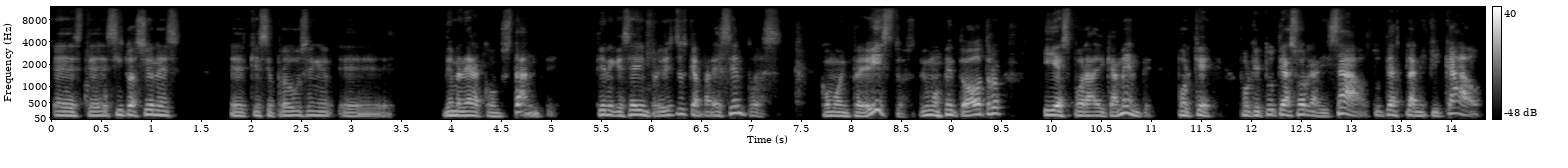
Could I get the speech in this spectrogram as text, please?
este, situaciones eh, que se producen eh, de manera constante. Tienen que ser imprevistos que aparecen pues como imprevistos de un momento a otro y esporádicamente. ¿Por qué? Porque tú te has organizado, tú te has planificado,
